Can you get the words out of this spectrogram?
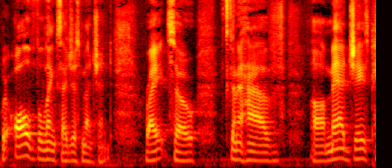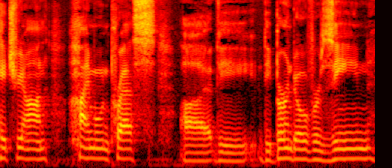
with all of the links I just mentioned, right? So it's going to have uh, Mad Jay's Patreon, High Moon Press, uh, the the burned over zine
